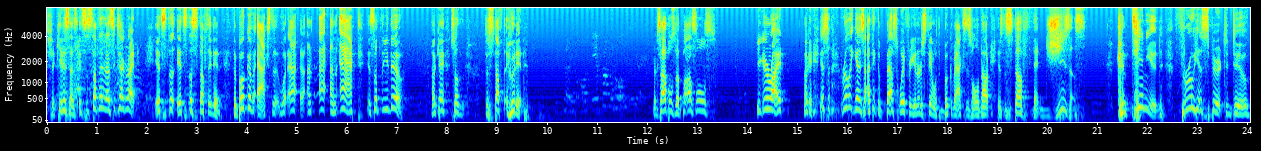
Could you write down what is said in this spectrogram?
Shakita says it's the stuff that, that's exactly right. It's the it's the stuff they did. The book of Acts. The, what an, an act is something you do. Okay, so the stuff that who did? The disciples, the apostles. You're right. Okay, yes, really, guys, I think the best way for you to understand what the book of Acts is all about is the stuff that Jesus continued through his spirit to do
